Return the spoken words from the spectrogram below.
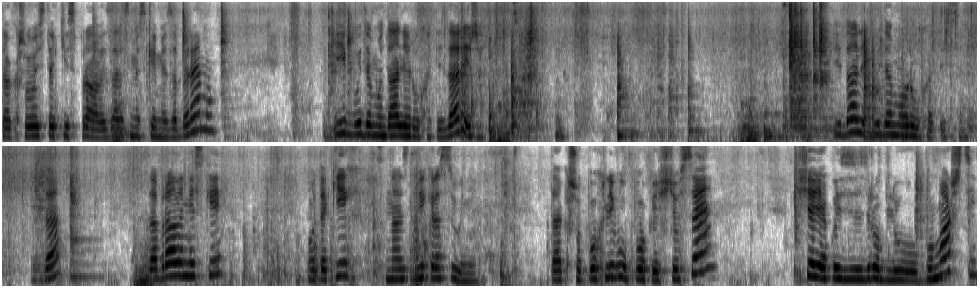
Так що ось такі справи. Зараз ми з кими заберемо і будемо далі рухатись. Рижа? І далі будемо рухатися. Да? Забрали миски. Отаких у нас дві красуні. Так що по хліву поки що все. Ще якось зроблю по машці.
